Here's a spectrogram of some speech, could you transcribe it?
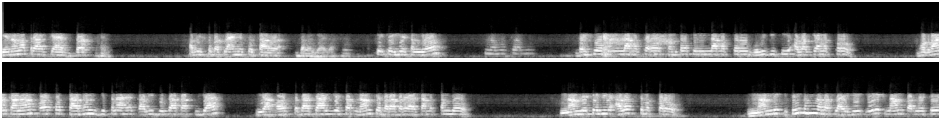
ये नम अपराध क्या है? दस है। अब इसको बतलाएँगे तो सारा बदल जाएगा। इसलिए ये समझो। वैष्णव की निंदा मत करो, संतों की निंदा मत करो गुरु जी की अवज्ञा मत करो। भगवान का नाम और सब साधन जितना है, काली दुर्गा का पूजा या और सदाचार, ये सब नाम के बराबर है, ऐसा मत समझो। नाम लेते हुए अलग से मत करो। नाम में इतनी महिमा बतलाएगी एक नाम करने से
